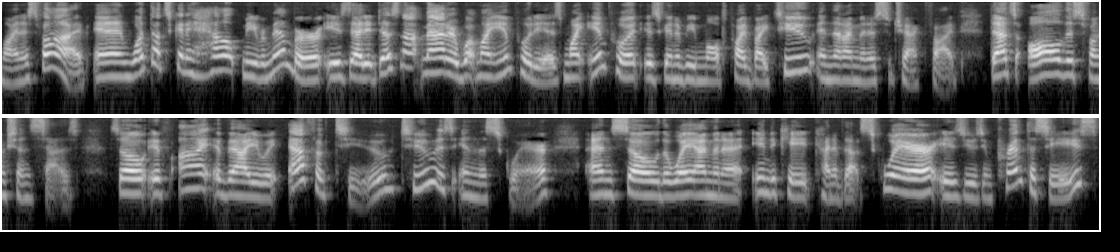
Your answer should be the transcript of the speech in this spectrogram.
minus 5. And what that's going to help me remember is that it does not matter what my input is. My input is going to be multiplied by 2 and then I'm going to subtract 5. That's all this function says. So if I evaluate f of 2, 2 is in the square and so the way I'm going to indicate kind of that square is using parentheses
